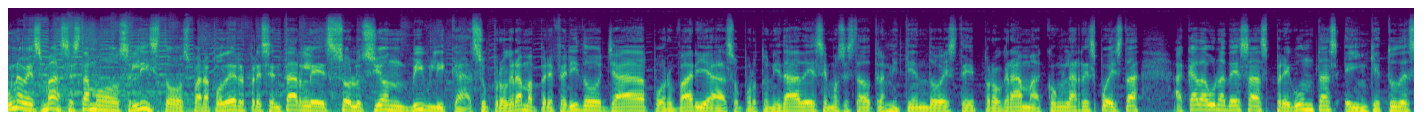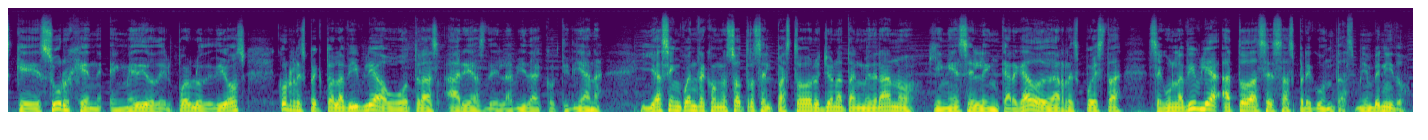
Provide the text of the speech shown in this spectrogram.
Una vez más estamos listos para poder presentarles Solución Bíblica, su programa preferido ya por varias oportunidades. Hemos estado transmitiendo este programa con la respuesta a cada una de esas preguntas e inquietudes que surgen en medio del pueblo de Dios con respecto a la Biblia u otras áreas de la vida cotidiana. Y ya se encuentra con nosotros el pastor Jonathan Medrano, quien es el encargado de dar respuesta, según la Biblia, a todas esas preguntas. Bienvenido.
